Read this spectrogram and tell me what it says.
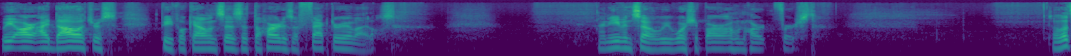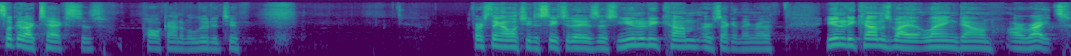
We are idolatrous people. Calvin says that the heart is a factory of idols. And even so, we worship our own heart first. So let's look at our text, as Paul kind of alluded to. First thing I want you to see today is this unity come, or second thing rather, unity comes by laying down our rights.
